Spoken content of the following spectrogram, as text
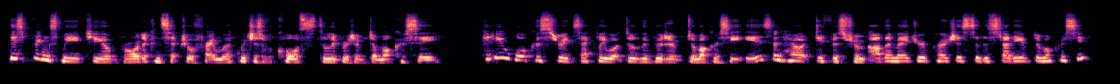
This brings me to your broader conceptual framework, which is, of course, deliberative democracy. Can you walk us through exactly what deliberative democracy is and how it differs from other major approaches to the study of democracy?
